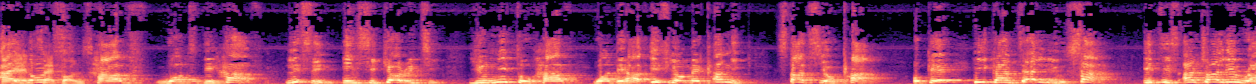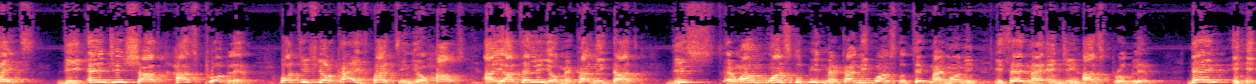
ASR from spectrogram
I 10 don't seconds. have what they have. Listen, in security, you need to have what they have. If your mechanic starts your car, okay, he can tell you, sir, it is actually right, the engine shaft has problem. But if your car is parked in your house and you are telling your mechanic that this uh, one, one stupid mechanic wants to take my money, he said my engine has problem. Then he,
